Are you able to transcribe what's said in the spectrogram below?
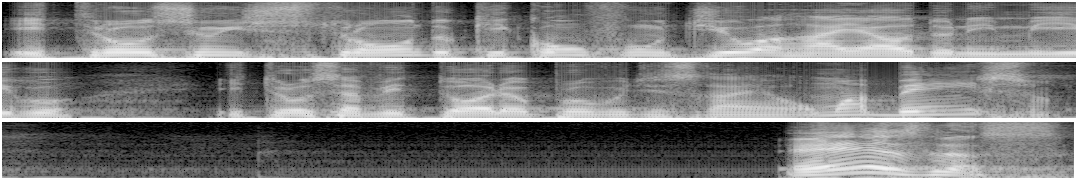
e trouxe um estrondo que confundiu o arraial do inimigo e trouxe a vitória ao povo de Israel. Uma bênção. Esdras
